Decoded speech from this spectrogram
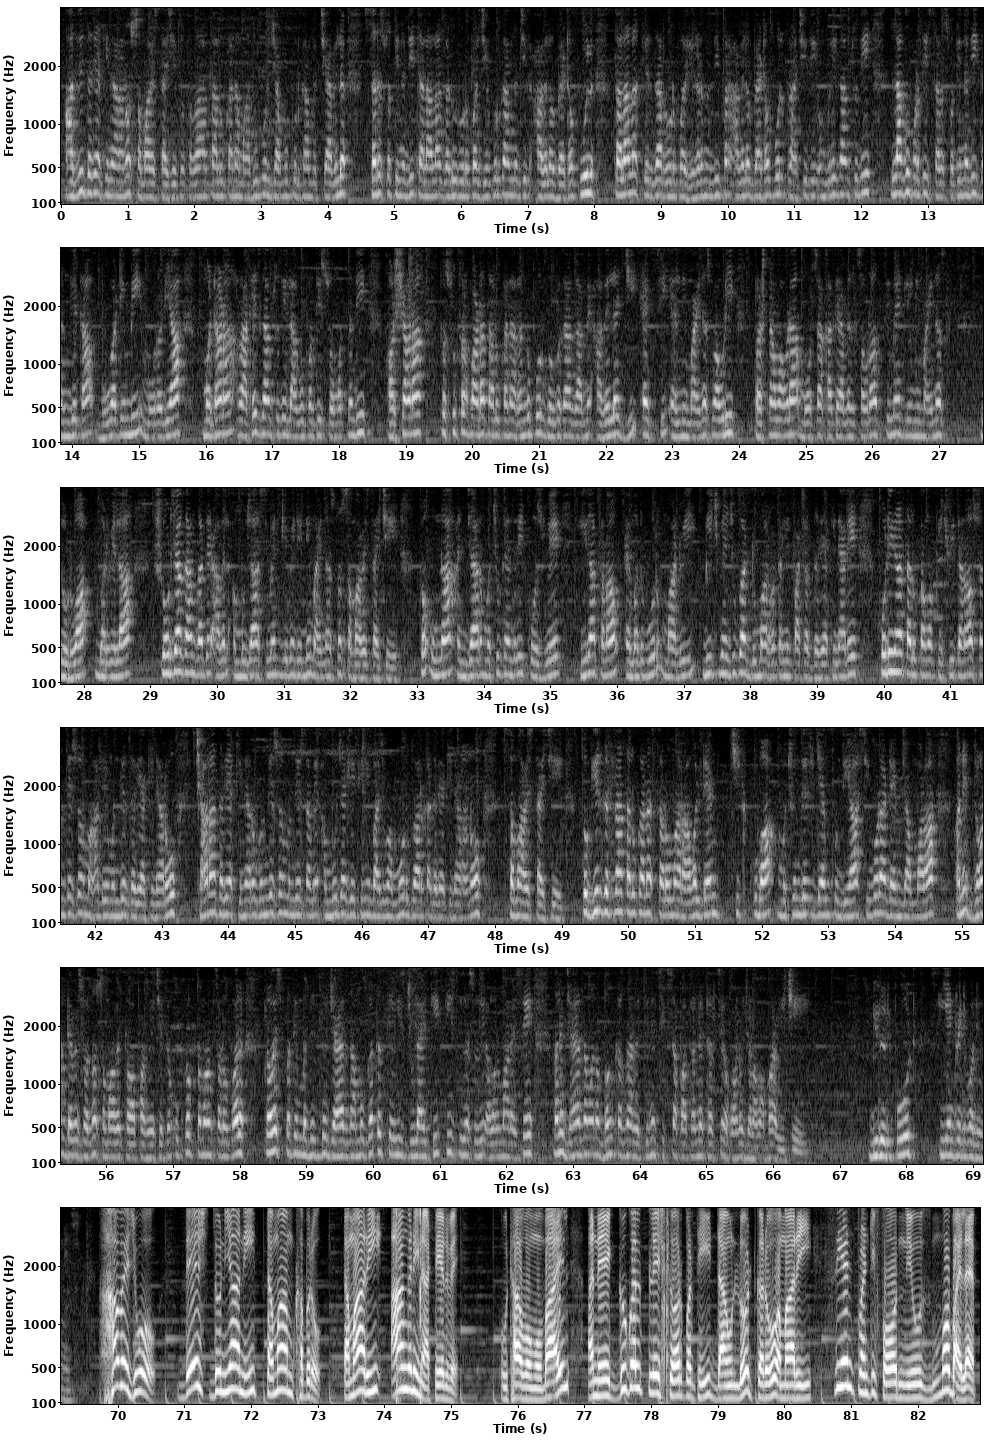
આદરી દરિયા કિનારાનો સમાવેશ થાય છે. તો તલાલ તાલુકાના માધુપુર, જાંબુપુર ગામ વચ્ચે આવેલ સરસ્વતી નદી, તલાલા ગડુ રોડ પર જયપુર ગામ નજીક આવેલો બેઠો પુલ, તલાલા કિરદાર રોડ પર હિરણ નદી પર આવેલો બેઠો પુલ, પ્રાંચીથી ઉમરી ગામ સુધી લાગુ પડતી સરસ્વતી નદી, ગંગેથા, ભુવાટીંબી, મોરડિયા, મઢાણા રાખેશ ગામ સુધી લાગુ પડતી સોમત નદી, હરસાણા, તો સૂત્રાપાડા તાલુકાના રંગપુર ગોગોતા ગામે આવેલ જીએચસીએલની માઇનસ વાવડી પ્રશ્ના વાવડા મોરસા ખાતે આવેલ સૌરાષ્ટ્ર સિમેન્ટ લીની માઇનસ લોઢવા બરવેલા શોરજા ગામ ખાતે આવેલ અંબુજા સિમેન્ટ લિમિટેડની માઇનર્સનો સમાવેશ થાય છે. તો ઉના, અંજાર, મચ્છુ કેન્દ્રી, કોઝવે, હીરા, તણાવ, અહેમદપુર, માંડવી, બીચ મેજુકા ડુમાર હોટલની પાછળ દરિયા કિનારે, કોડીનાર તાલુકામાં પીછવી તણાવ, સંતેશ્વર, મહાદેવ મંદિર, દરિયા કિનારો, છારા દરિયા કિનારો, ગંગેશ્વર મંદિર સામે અંબુજા જેટીની બાજુમાં મૂળ દ્વારકા દરિયા કિનારાનો સમાવેશ થાય છે. તો ગીર ગઢડા તાલુકાના સ્થળોમાં રાવલ ડેમ, ચીકકુબા મચુંદેર ડેમ કુંડિયા સિંગોડા ડેમ, જામવાળા અને ડ્રોન ડેમેશ્વરનો સમાવેશ થવા પામ્યો છે. તો ઉપરોક્ત તમામ સ્થળો પર પ્રવેશ પ્રતિબંધિતનું જાહેરનામું ગત ત્રેવીસ જુલાઈથી ત્રીસ દિવસ સુધી અમલમાં રહેશે અને જાહેરનામાનો ભંગ કરનાર વ્યક્તિને શિક્ષાપાત્રને ઠરશે હોવાનું જણાવવામાં આવ્યું છે. Bureau report, C N twenty news. હવે જુઓ, દેશ દુનિયાની તમામ ખબરો તમારી આંગળીના ટેરવે. ઉઠાવો મોબાઈલ અને ગૂગલ પ્લે સ્ટોર પરથી ડાઉનલોડ કરો અમારી C N twenty four news mobile app.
